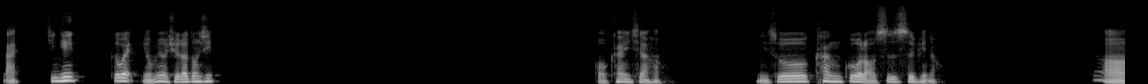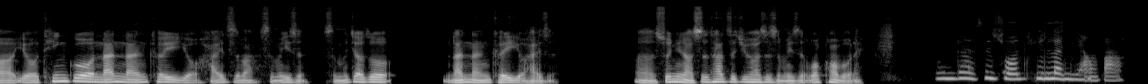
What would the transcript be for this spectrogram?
来，今天各位有没有学到东西？我看一下哈，你说看过老师视频哦？啊，有听过男男可以有孩子吗？什么意思？什么叫做男男可以有孩子？呃，孙女老师，他这句话是什么意思？我看不嘞。应该是说去认养吧？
